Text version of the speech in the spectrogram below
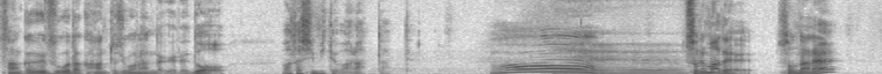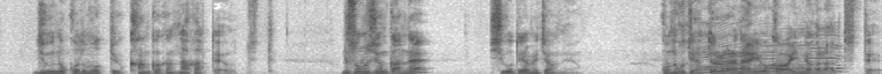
3ヶ月後だか半年後なんだけれど私見て笑ったって。それまでそんなね自分の子供っていう感覚がなかったよって言って。でその瞬間ね仕事辞めちゃうのよ。こんなことやってられないよ可愛いんだからっつって。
